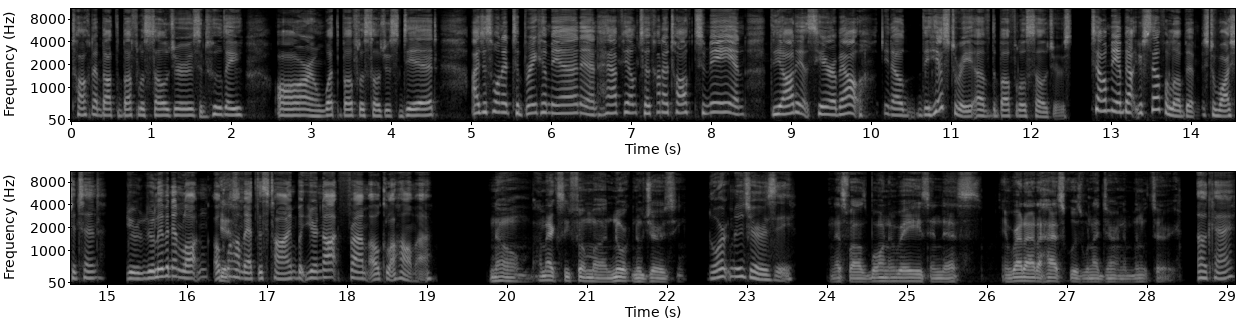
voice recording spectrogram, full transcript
talking about the Buffalo Soldiers and who they are and what the Buffalo Soldiers did. I just wanted to bring him in and have him to kind of talk to me and the audience here about, you know, the history of the Buffalo Soldiers. Tell me about yourself a little bit, Mr. Washington. You're, you're living in Lawton, Oklahoma Yes. at this time, but you're not from Oklahoma. No, I'm actually from uh, Newark, New Jersey, Newark, New Jersey. and that's where I was born and raised. And that's and right out of high school is when I joined the military. Okay.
